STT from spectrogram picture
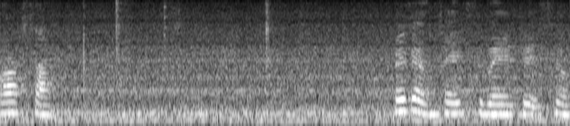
Awesome. Bacon tastes very good too.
